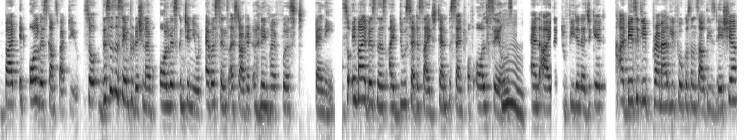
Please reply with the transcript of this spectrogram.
but it always comes back to you. So this is the same tradition I've always continued ever since I started earning my first penny. So in my business, I do set aside 10% of all sales mm. and I to feed and educate. I basically primarily focus on Southeast Asia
